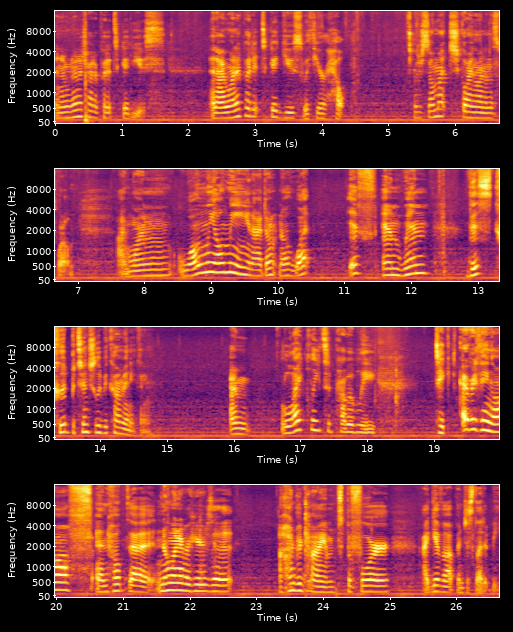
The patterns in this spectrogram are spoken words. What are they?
and I'm going to try to put it to good use. And I want to put it to good use with your help. There's so much going on in this world. I'm one lonely old me, and I don't know what, if, and when this could potentially become anything. I'm likely to probably take everything off and hope that no one ever hears it a hundred times before I give up and just let it be.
